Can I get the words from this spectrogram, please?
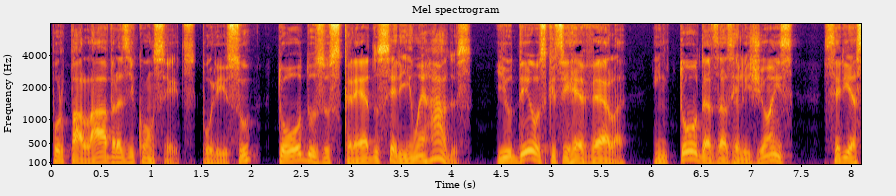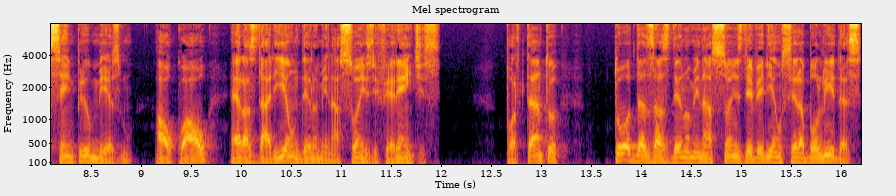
por palavras e conceitos. Por isso, todos os credos seriam errados. E o Deus que se revela em todas as religiões seria sempre o mesmo, ao qual elas dariam denominações diferentes. Portanto, todas as denominações deveriam ser abolidas,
